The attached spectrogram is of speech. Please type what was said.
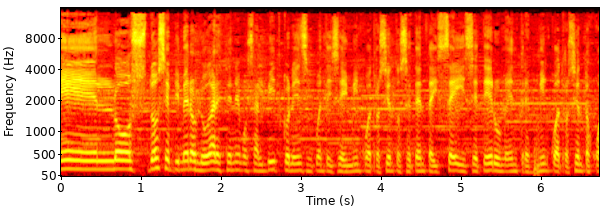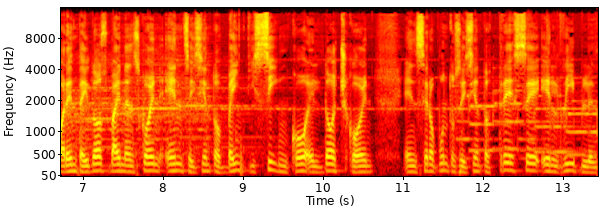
En los 12 primeros lugares tenemos al Bitcoin en 56.476, Ethereum en 3.442, Binance Coin en 625, el Dogecoin en 0.613, el Ripple en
